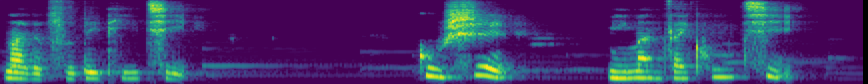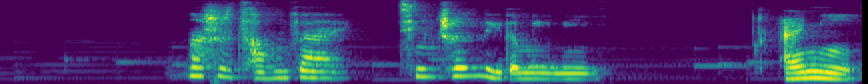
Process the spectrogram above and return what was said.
那个词被提起，故事弥漫在空气，那是藏在青春里的秘密，而你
